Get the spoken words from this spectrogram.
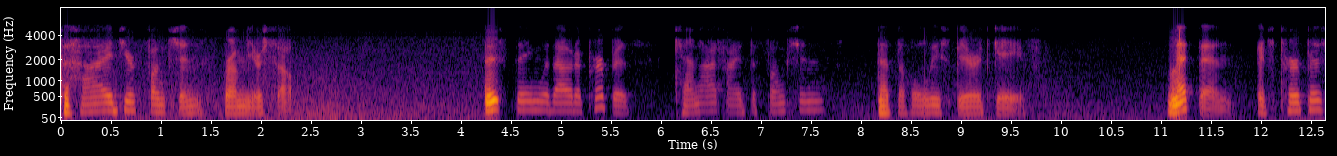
to hide your function from yourself. This thing without a purpose cannot hide the function that the Holy Spirit gave. Let then its purpose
